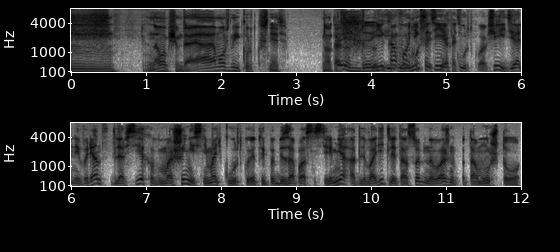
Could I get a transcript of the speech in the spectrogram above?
Ну, в общем, да. А можно и куртку снять. Ну, так. Да, и комфортнее, Лучше кстати, ехать. куртку. Вообще идеальный вариант для всех в машине снимать куртку. Это и по безопасности ремня, а для водителя это особенно важно, потому что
